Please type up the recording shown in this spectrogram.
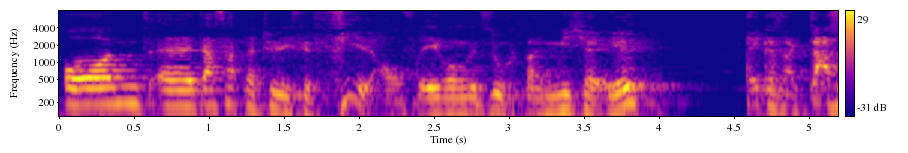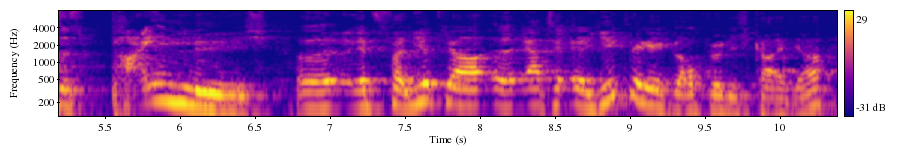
Und äh, das hat natürlich für viel Aufregung gesucht bei Michael. Hat gesagt, das ist peinlich. Äh, jetzt verliert ja äh, RTL jegliche Glaubwürdigkeit, ja.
